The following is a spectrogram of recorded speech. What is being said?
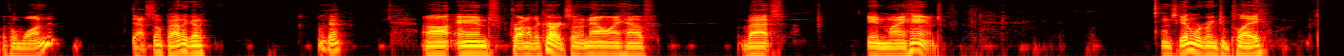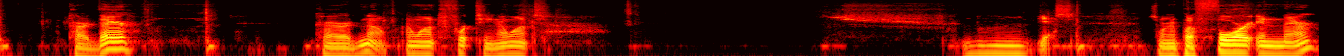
with a one. That's not bad. I got it. Okay uh, and draw another card. So now I have that in my hand. Once again, we're going to play card there. Card, no, I want 14. I want. Yes. So we're going to put a four in there.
